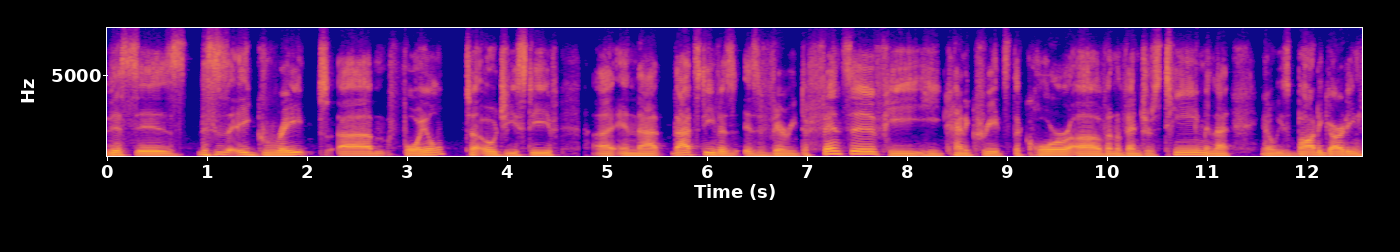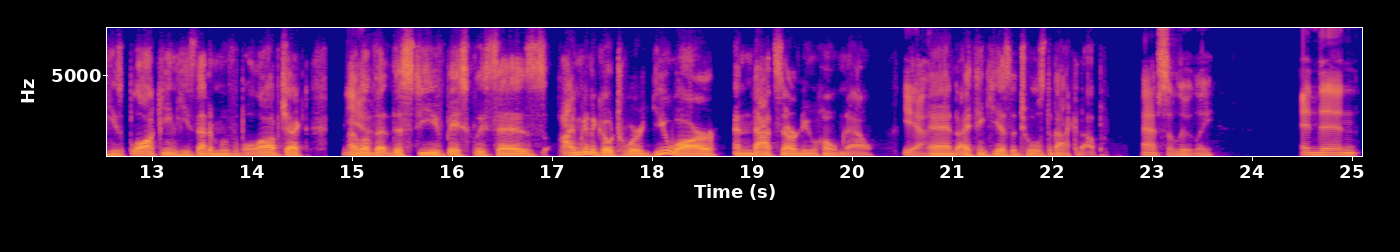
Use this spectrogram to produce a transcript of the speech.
this is this is a great um foil to OG Steve. Uh, in that that Steve is is very defensive. He he kind of creates the core of an Avengers team, and that you know he's bodyguarding, he's blocking, he's that immovable object. I love that this Steve basically says, "I'm going to go to where you are, and that's our new home now." Yeah. And I think he has the tools to back it up. Absolutely. And then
